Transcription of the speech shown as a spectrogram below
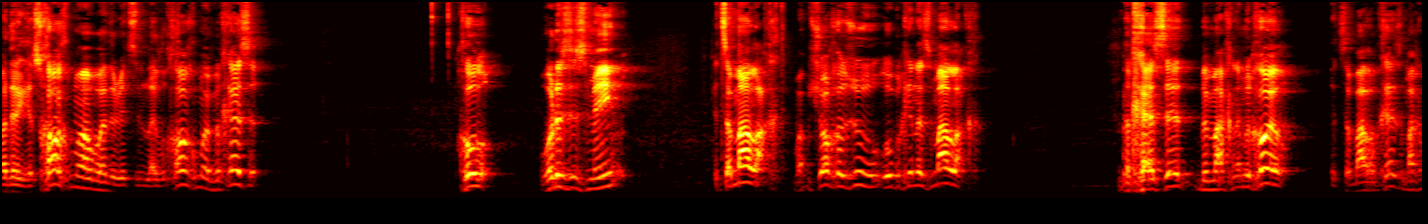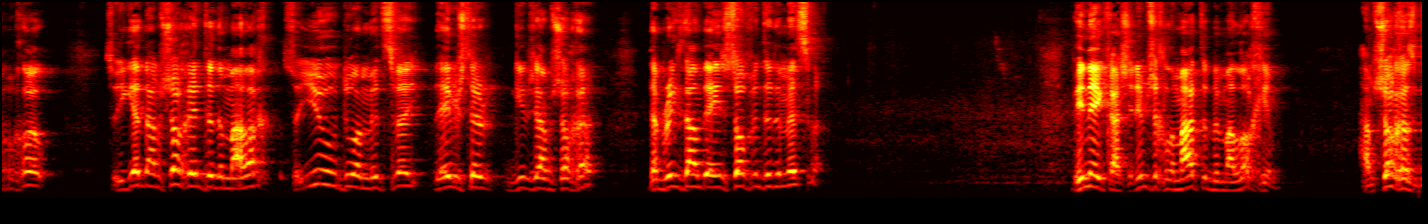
Madriga's Chochma, whether it's in level Chochma Bechesed. What does this mean? It's a malach. malach. Bechesed b'machne mechoil. It's a malach chesed machne mechoil. So you get the amshocha into the malach. So you do a mitzvah. The Eibushter gives you amshocha that brings down the Ein Sof into the mitzvah. V'nei kasherim shech lamata b'malachim. Hamshochas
